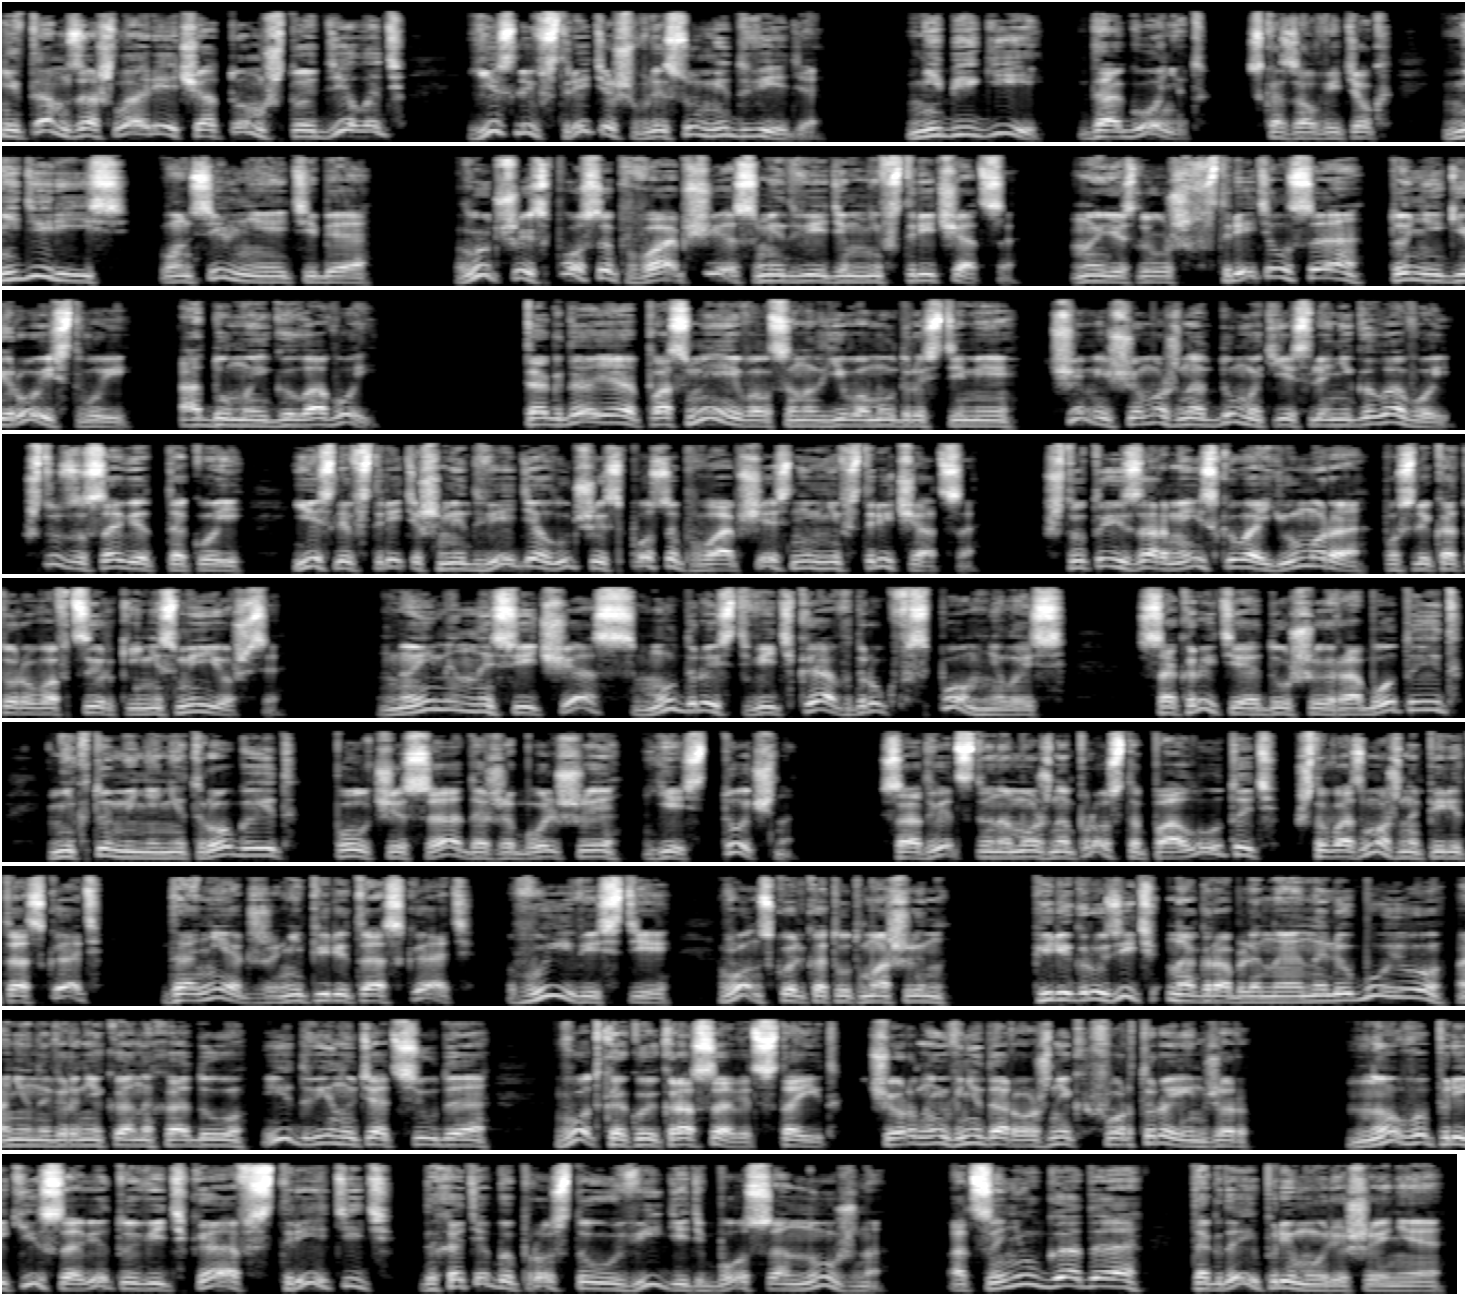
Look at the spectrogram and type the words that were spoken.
И там зашла речь о том, что делать, если встретишь в лесу медведя. «Не беги, догонит», — сказал Витек. «Не дерись, он сильнее тебя. Лучший способ вообще с медведем не встречаться. Но если уж встретился, то не геройствуй, а думай головой». Тогда я посмеивался над его мудростями. Чем еще можно думать, если не головой? Что за совет такой? Если встретишь медведя, лучший способ вообще с ним не встречаться. Что-то из армейского юмора, после которого в цирке не смеешься. Но именно сейчас мудрость Витька вдруг вспомнилась. Сокрытие души работает, никто меня не трогает, полчаса, даже больше, есть точно. Соответственно, можно просто полутать, что возможно перетаскать, да нет же, не перетаскать, вывести. Вон сколько тут машин. Перегрузить награбленное на любую, они наверняка на ходу, и двинуть отсюда. Вот какой красавец стоит, черный внедорожник Форт Рейнджер. Но, вопреки совету Витька, встретить, да хотя бы просто увидеть босса нужно. Оценю гада, тогда и приму решение.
